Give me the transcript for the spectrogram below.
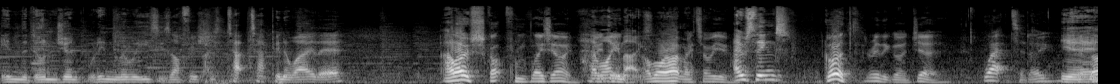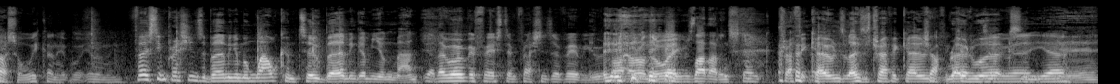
In the dungeon, we're in Louise's office. She's tap tapping away there. Hello, Scott from Lazy Eye. How you are you, doing? mate? I'm alright, mate. How are you? How's things? Good, really good, yeah. Wet today. Yeah. Nice all week, on it? But you know what I mean? First impressions of Birmingham and welcome to Birmingham, young man. Yeah, they won't be first impressions of Birmingham. It was like they're on the way. It was like that in Stoke. Traffic cones, loads of traffic cones, Traffic roadworks. and- yeah.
